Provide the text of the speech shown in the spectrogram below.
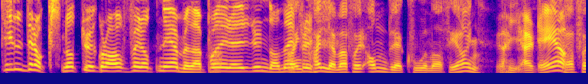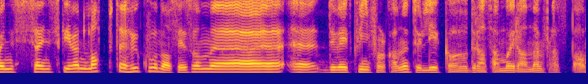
til Draksen at du er glad for at han er med deg på de rundene? Han For... kaller meg for andrekona si, han. Ja, gjør det, ja. Ja, for han, han skriver en lapp til hun kona si som eh, eh, Du vet kvinnfolkene vet du, liker å dra seg om morgenen, de fleste.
